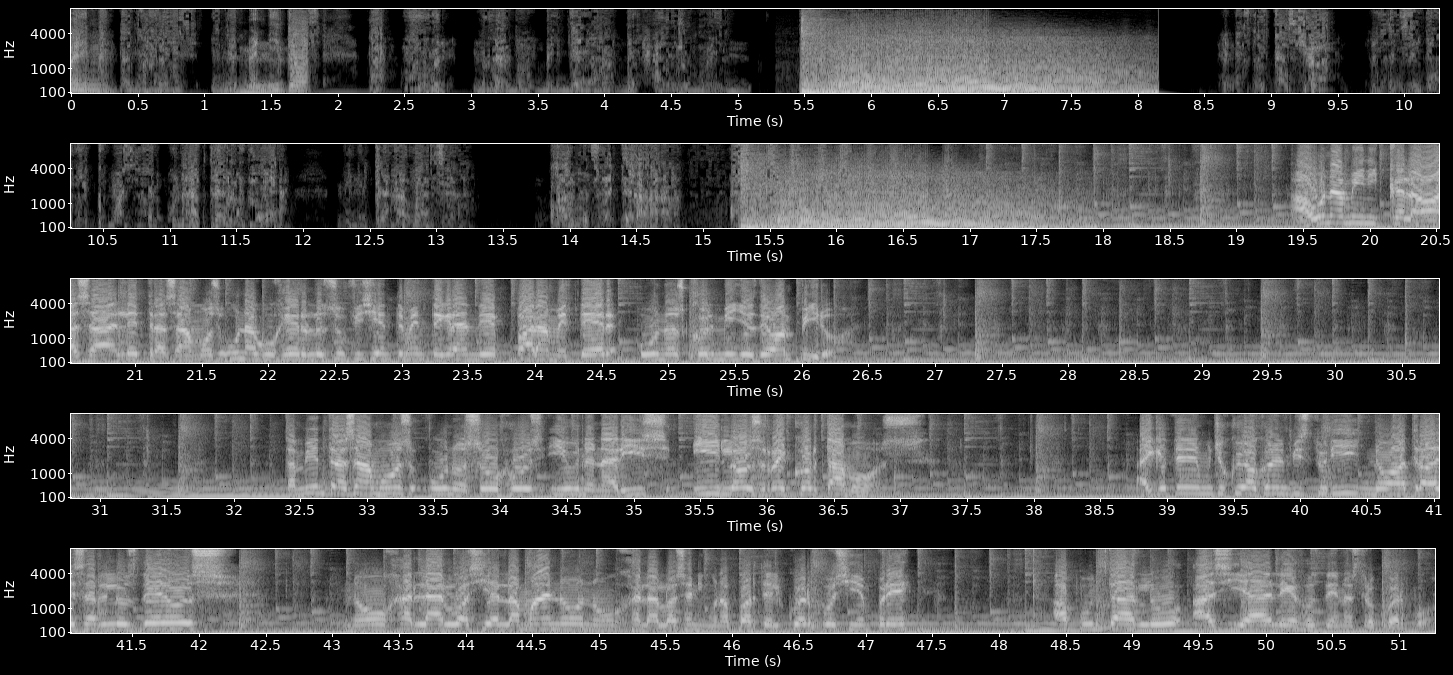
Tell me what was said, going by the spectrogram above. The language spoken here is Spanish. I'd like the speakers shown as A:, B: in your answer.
A: experimentos y bienvenidos a un nuevo video de Halloween. En esta ocasión les enseñaré cómo hacer una aterradora mini calabaza. ¡Vamos allá!
B: A una mini calabaza le trazamos un agujero lo suficientemente grande para meter unos colmillos de vampiro. También trazamos unos ojos y una nariz y los recortamos. Hay que tener mucho cuidado con el bisturí, no atravesarle los dedos, no jalarlo hacia la mano, no jalarlo hacia ninguna parte del cuerpo, siempre apuntarlo hacia lejos de nuestro cuerpo.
